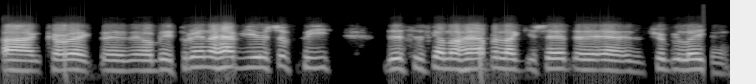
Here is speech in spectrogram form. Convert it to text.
Uh, correct. Uh, will be three and a half years of peace. This is going to happen, like you said, uh, uh, tribulation.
